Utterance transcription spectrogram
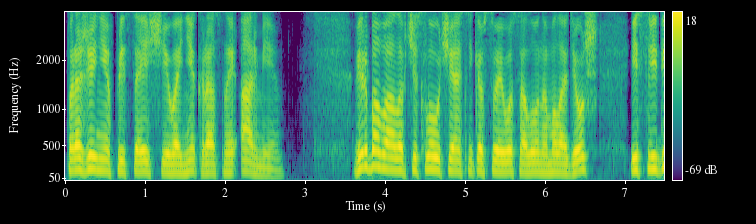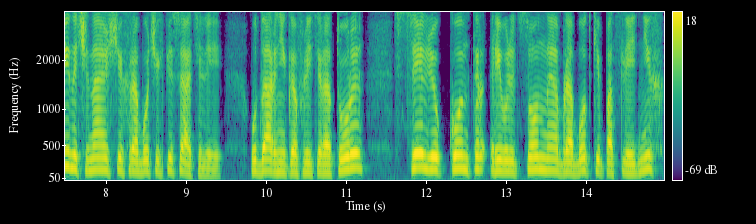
поражения в предстоящей войне Красной Армии. Вербовала в число участников своего салона молодежь из среды начинающих рабочих писателей, ударников литературы с целью контрреволюционной обработки последних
